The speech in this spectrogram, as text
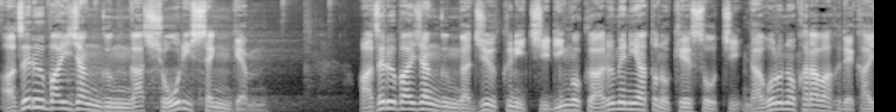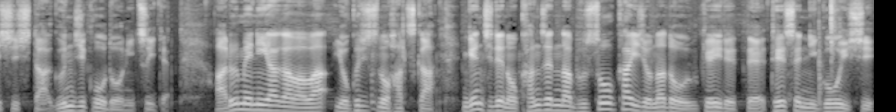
アゼルバイジャン軍が勝利宣言。アゼルバイジャン軍が19日隣国アルメニアとの係争地ナゴルノカラバフで開始した軍事行動についてアルメニア側は翌日の20日現地での完全な武装解除などを受け入れて停戦に合意し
